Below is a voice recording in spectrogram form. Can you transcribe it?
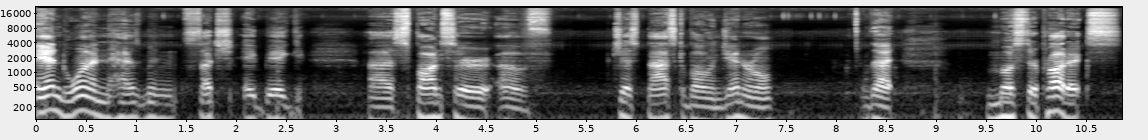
AND1 has been such a big uh, sponsor of just basketball in general that most of their products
